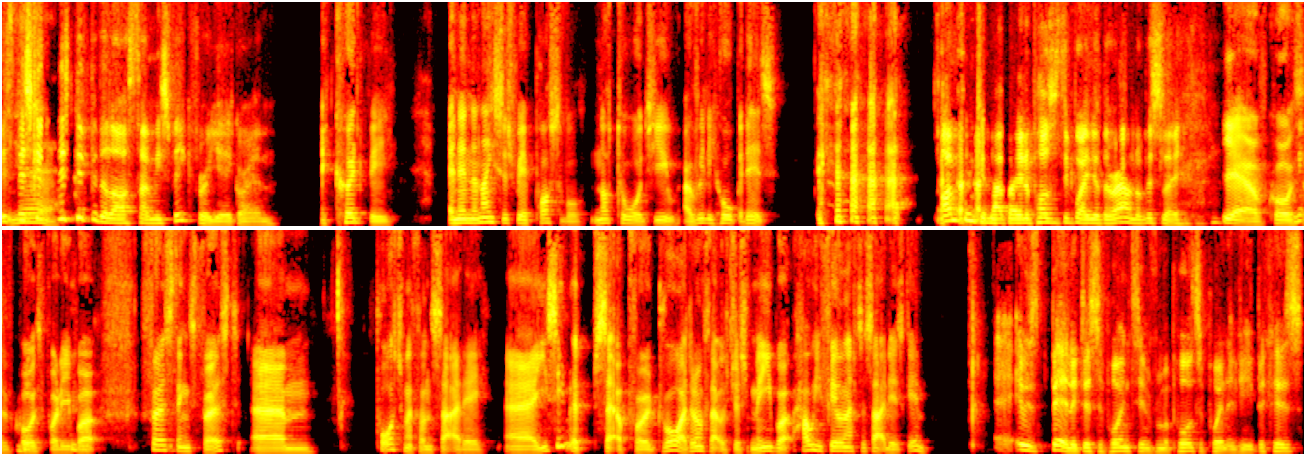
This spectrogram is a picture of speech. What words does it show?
This, this, could, this could be the last time we speak for a year, Graham. It could be. And in the nicest way possible, not towards you. I really hope it is. I'm thinking that, but in a positive way the other round, obviously. yeah, of course, of course, buddy. But first things first, um, Portsmouth on Saturday. Uh, you seem to set up for a draw. I don't know if that was just me, but how are you feeling after Saturday's game? It was bitterly disappointing from a Porter point of view because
